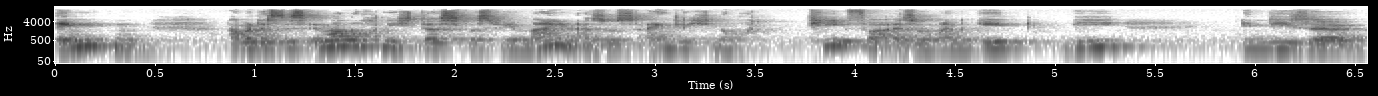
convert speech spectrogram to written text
Denken. Aber das ist immer noch nicht das, was wir meinen. Also es ist eigentlich noch tiefer. Also man geht wie in diese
